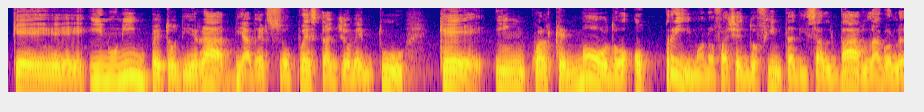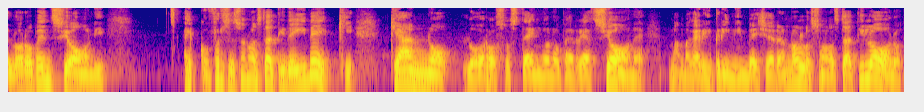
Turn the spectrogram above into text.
che in un impeto di rabbia verso questa gioventù che in qualche modo opprimono facendo finta di salvarla con le loro pensioni, Ecco, forse sono stati dei vecchi che hanno, loro sostengono per reazione, ma magari i primi invece erano, sono stati loro,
